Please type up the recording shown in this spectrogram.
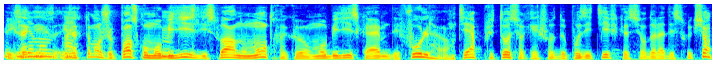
Exactement. Je pense qu'on mobilise, mm. l'histoire nous montre qu'on mobilise quand même des foules entières plutôt sur quelque chose de positif que sur de la destruction.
